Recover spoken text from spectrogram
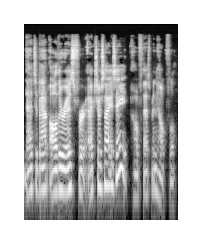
that's about all there is for exercise 8. Hope that's been helpful.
